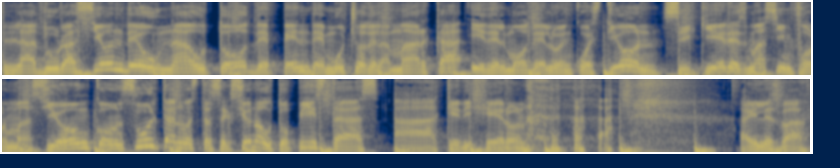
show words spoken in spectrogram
La duración de un auto depende mucho de la marca y del modelo en cuestión. Si quieres más información, consulta nuestra sección autopistas. Ah, ¿qué dijeron? Ahí les va.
